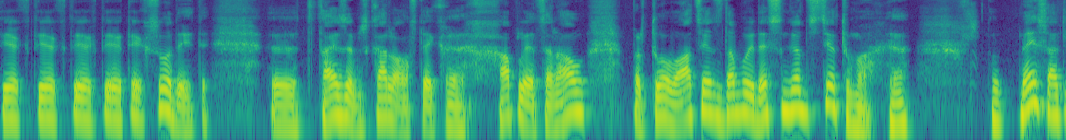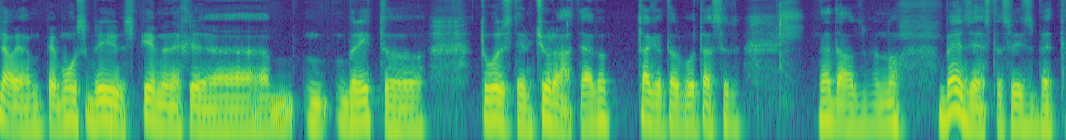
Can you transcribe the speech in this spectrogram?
tiek, tiek, tiek, tiek, tiek sodīti. Taizemes karalis tiek apliets ar augu, par to vācietis dabūja desmit gadus cietumā. Ja? Nu, mēs atļaujam pie mūsu brīvības pieminiekļa britu turistiem čurāt. Ja? Nu, tagad varbūt tas ir nedaudz nu, beidzies, tas viss, bet,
